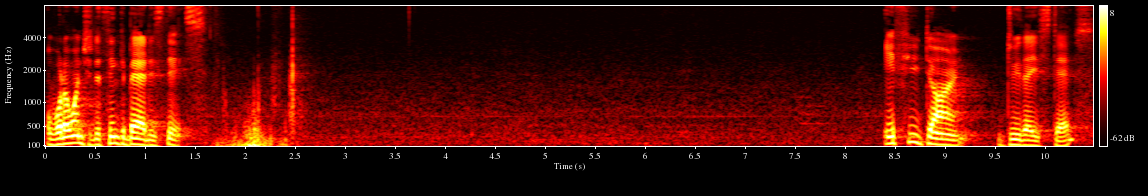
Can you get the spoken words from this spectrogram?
what I want you to think about is this. if you don't do these steps,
